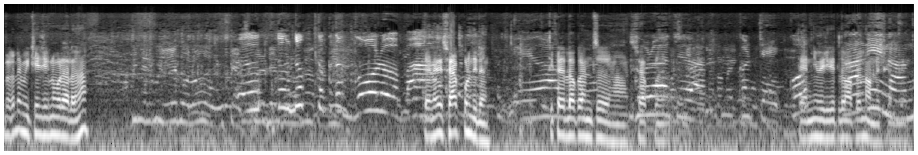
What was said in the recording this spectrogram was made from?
बघ ना मी चेंज नंबर झाला ना. त्याने स्वॅप करून दिलं. तिकडे लोकांचं हां स्वॅप करून. त्यांनी व्हेज घेतलं आपल्याला नॉनव्हेज घेतलं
